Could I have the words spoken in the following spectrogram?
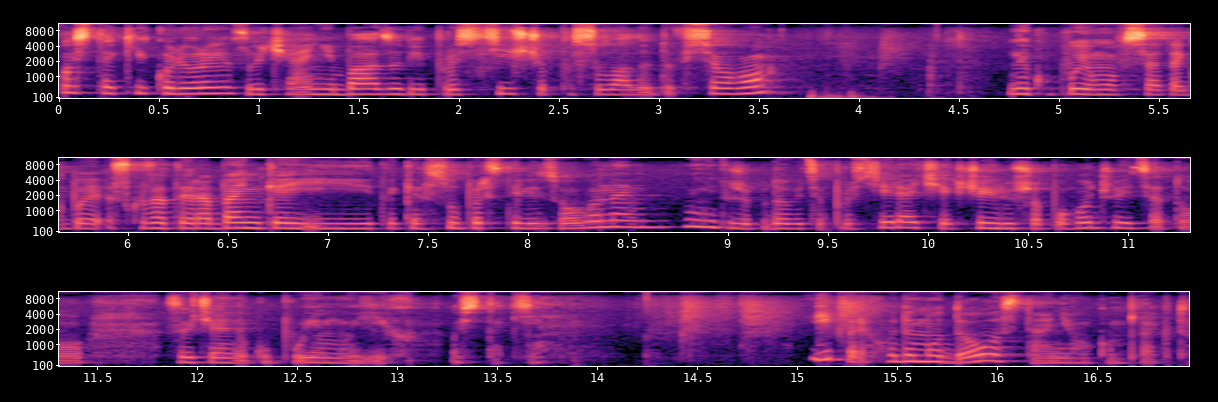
Ось такі кольори, звичайні, базові, прості, щоб пасували до всього. Не купуємо все, так би сказати, рабеньке і таке супер стилізоване. Мені дуже подобаються прості речі. Якщо Ілюша погоджується, то звичайно купуємо їх ось такі. І переходимо до останнього комплекту.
